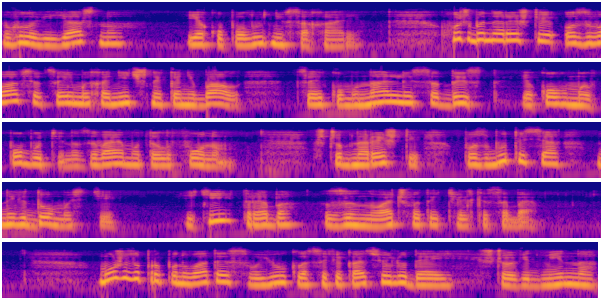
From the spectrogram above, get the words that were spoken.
В голові ясно, як у полудні в Сахарі. Хоч би нарешті озвався цей механічний канібал, цей комунальний садист, якого ми в побуті називаємо телефоном, щоб нарешті позбутися невідомості, якій треба звинувачувати тільки себе. Можу запропонувати свою класифікацію людей, що відмінна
